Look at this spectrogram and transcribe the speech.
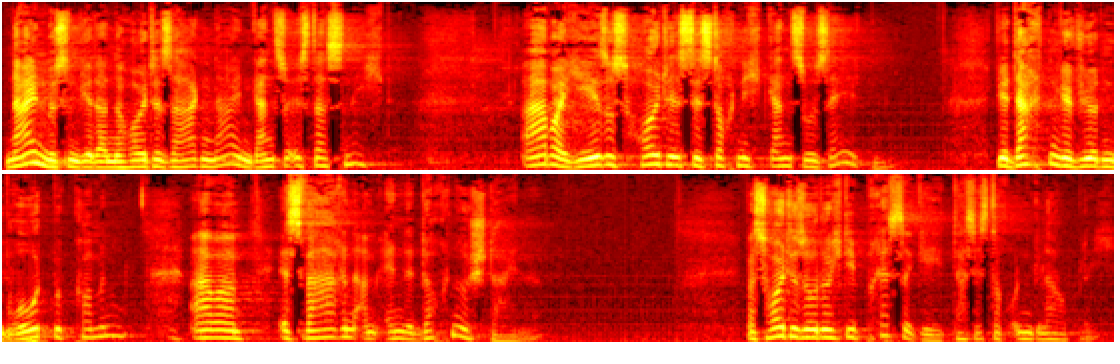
Nein, müssen wir dann heute sagen, nein, ganz so ist das nicht. Aber Jesus, heute ist es doch nicht ganz so selten. Wir dachten, wir würden Brot bekommen, aber es waren am Ende doch nur Steine. Was heute so durch die Presse geht, das ist doch unglaublich.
